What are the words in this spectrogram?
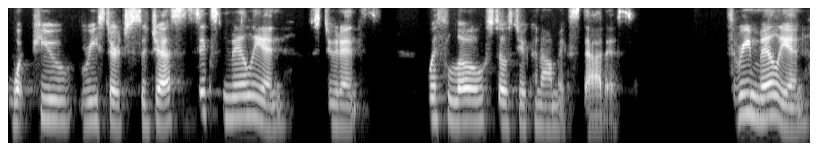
what Pew Research suggests 6 million students with low socioeconomic status. 3 million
